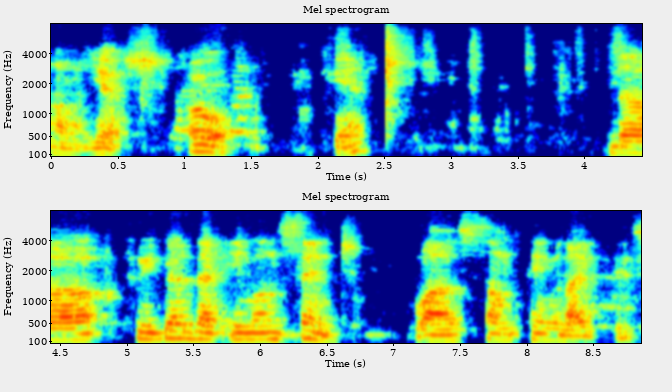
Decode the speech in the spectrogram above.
Ah, yes. Oh, okay. The figure that Iman sent was something like this.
